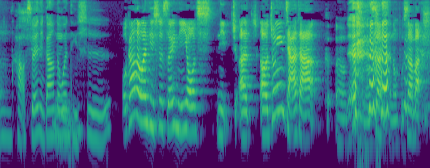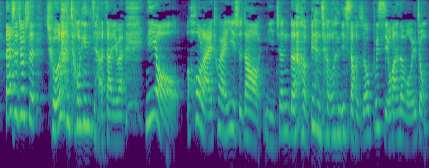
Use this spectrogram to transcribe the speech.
嗯，好，所以你刚刚的问题是。我刚刚的问题是，所以你有你呃呃中英夹杂，可嗯可能算可能不算吧。但是就是除了中英夹杂以外，你有后来突然意识到你真的 变成了你小时候不喜欢的某一种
